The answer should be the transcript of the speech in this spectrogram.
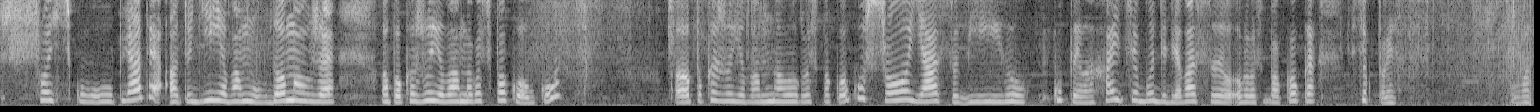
щось купляти, а тоді я вам вдома вже покажу я вам розпаковку. А, Покажу я вам нову розпаковку, що я собі купила. Хай це буде для вас е, розпаковка сюрприз. От.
